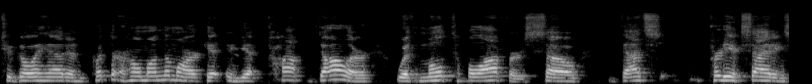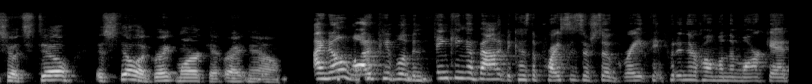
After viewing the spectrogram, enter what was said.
to go ahead and put their home on the market and get top dollar with multiple offers. So that's pretty exciting. So it's still it's still a great market right now. I know a lot of people have been thinking about it because the prices are so great. They put in their home on the market,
